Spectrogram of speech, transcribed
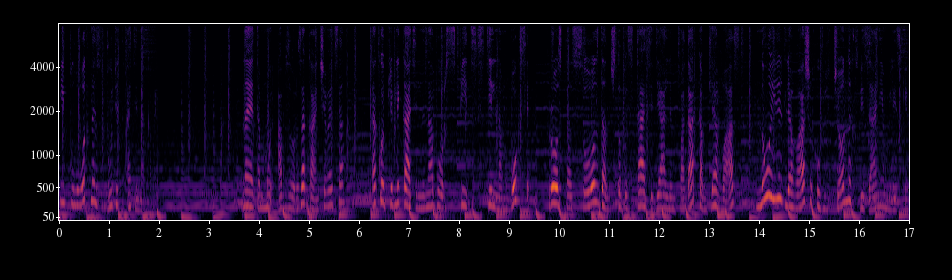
и плотность будет одинаковой. На этом мой обзор заканчивается. Такой привлекательный набор спиц в стильном боксе просто создан, чтобы стать идеальным подарком для вас, ну или для ваших увлеченных вязанием близких.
